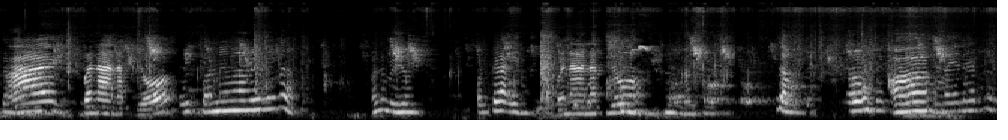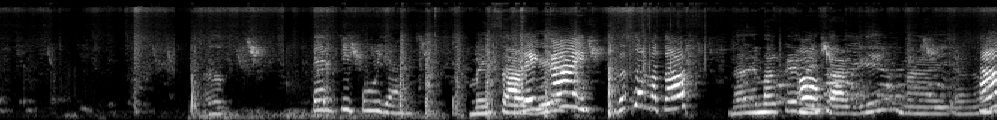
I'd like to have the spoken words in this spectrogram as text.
Ay, banana kyo? Ay, paano nga nila? Ano ba yung Pagkain. banana kyo? Ah, Ano? 30 po yan. May saging. Lengkay! Gusto mo to? Dali Marke, Oh. may saging, may ano. Ha?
